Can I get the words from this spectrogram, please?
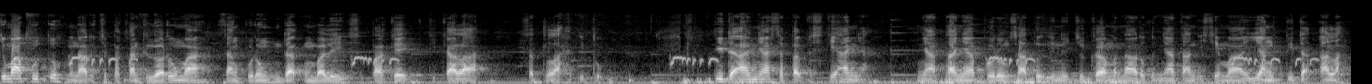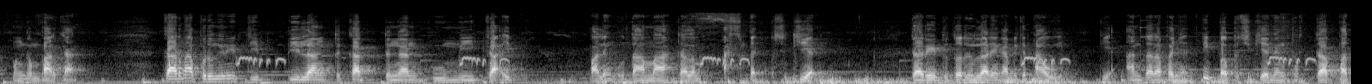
Cuma butuh menaruh jebakan di luar rumah, sang burung hendak kembali sebagai dikala setelah itu. Tidak hanya sebab kesetiaannya, Nyatanya burung satu ini juga menaruh kenyataan istimewa yang tidak kalah menggemparkan. Karena burung ini dibilang dekat dengan bumi gaib, paling utama dalam aspek pesugihan. Dari tutur nular yang kami ketahui, di antara banyak tipe pesugihan yang terdapat,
